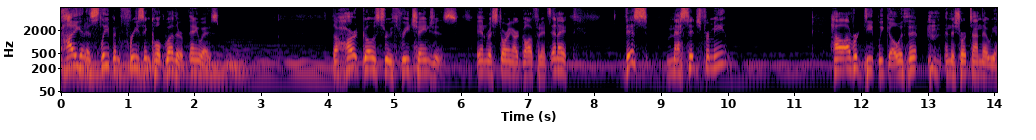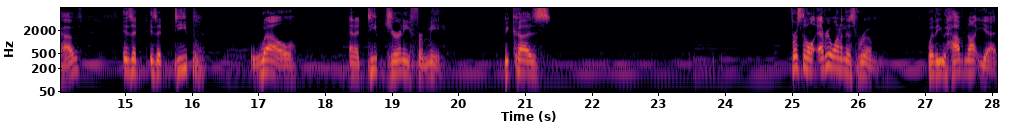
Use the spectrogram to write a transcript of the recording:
how are you to sleep in freezing cold weather? Anyways, the heart goes through three changes in restoring our confidence, and I this message for me, however deep we go with it in the short time that we have, is a is a deep well and a deep journey for me because first of all everyone in this room whether you have not yet,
